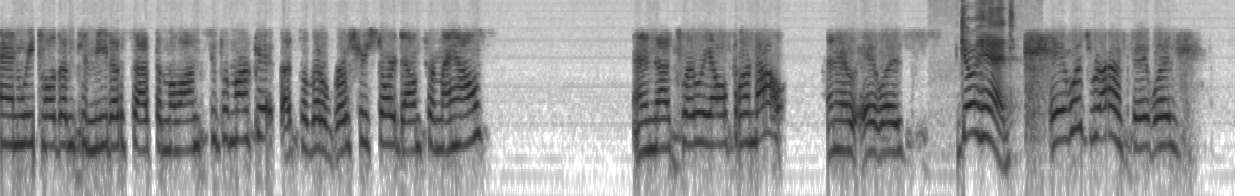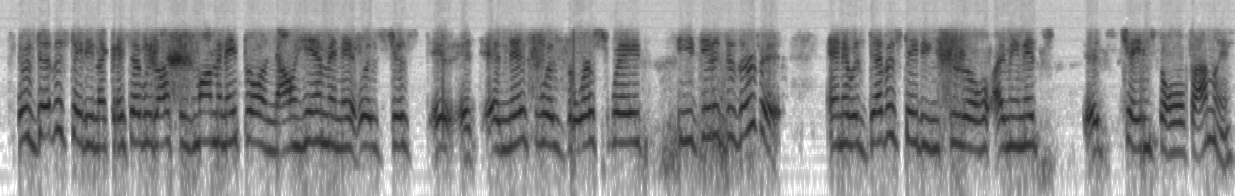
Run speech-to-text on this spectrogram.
and we told them to meet us at the Milan supermarket. That's a little grocery store down from my house. And that's where we all found out. And it, it was. Go ahead. It was rough. It was. It was devastating. Like I said, we lost his mom in April, and now him, and it was just. It, it, and this was the worst way. He didn't deserve it, and it was devastating to the. I mean, it's it's changed the whole family.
